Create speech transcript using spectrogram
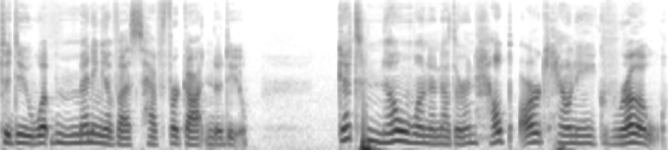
to do what many of us have forgotten to do get to know one another and help our county grow.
